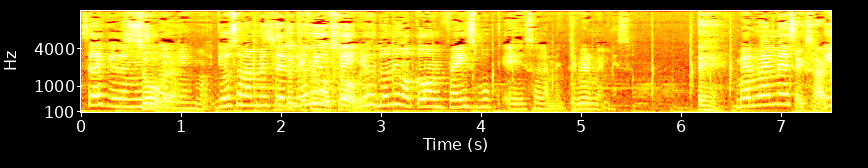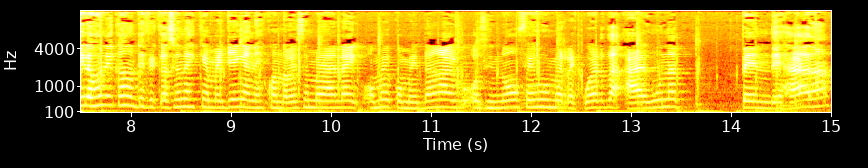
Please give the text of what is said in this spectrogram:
¿Sabes que yo también siento lo mismo? Yo solamente, lo único que, yo lo único que hago en Facebook es solamente ver memes. Eh, Ver memes Exacto. y las únicas notificaciones que me llegan es cuando a veces me dan like o me comentan algo o si no Facebook me recuerda a alguna pendejada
